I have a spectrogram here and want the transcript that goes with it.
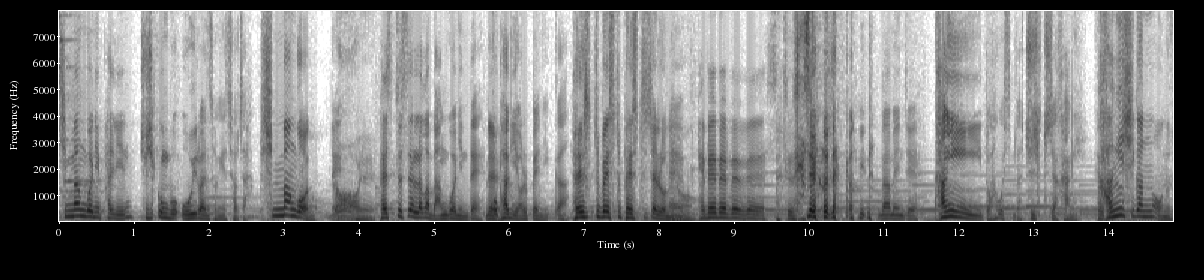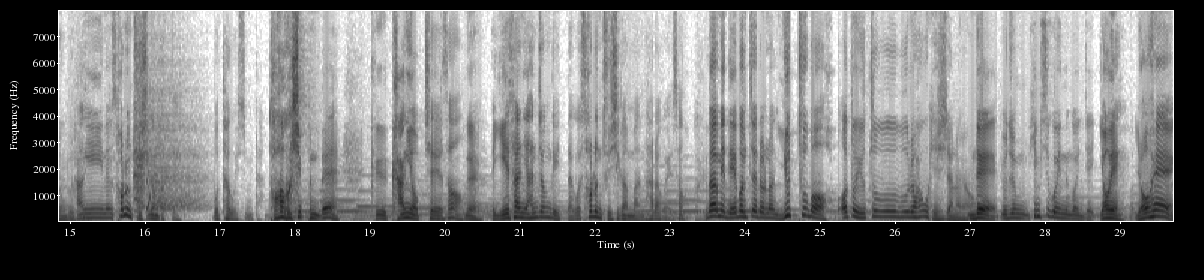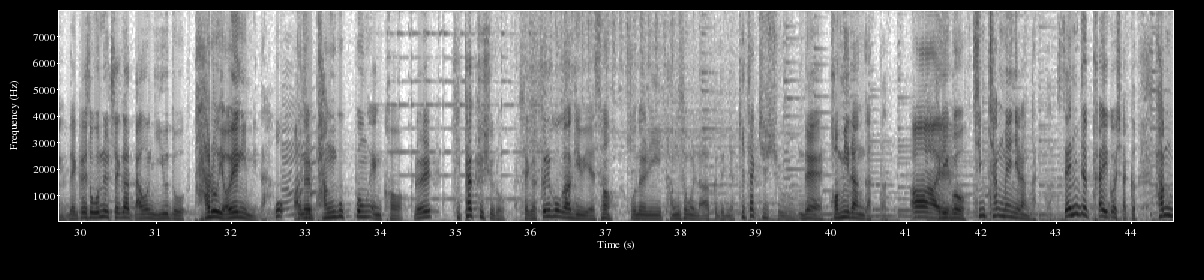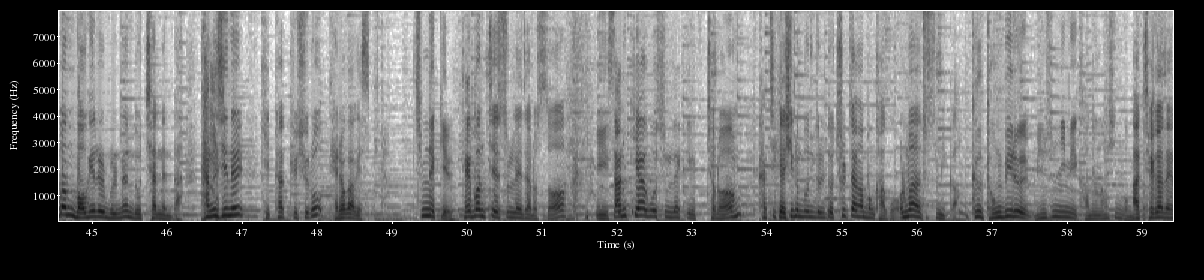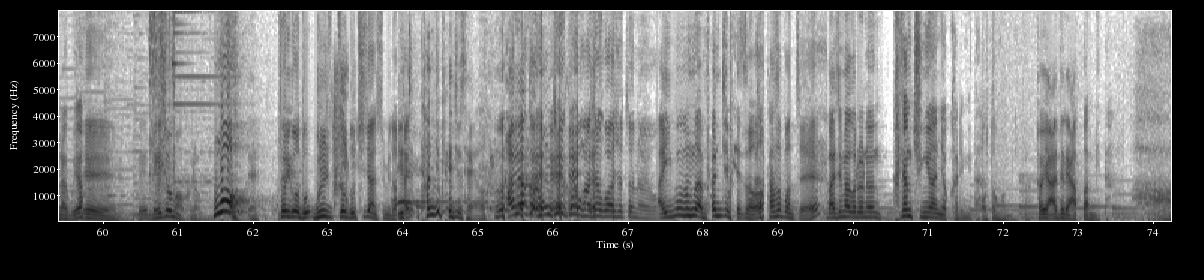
10만 권이 팔린 주식 공부 5일 완성의 저자. 10만 권. 야, 예. 베스트셀러가 만 권인데 네. 곱하기 10배니까 베스트 베스트 베스트셀러네요. 베베베베베스트셀러 작가입니다. 그 다음에 이제 강의도 하고 있습니다. 주식 투자 강의. 강의 시간은 어느 정도? 강의는 32시간밖에 못 하고 있습니다. 더 하고 싶은데 그 강의 업체에서 네. 예산이 한정돼 있다고 32시간만 하라고 해서 그다음에 네 번째로는 유튜버. 어, 또 유튜브를 하고 계시잖아요. 네, 요즘 힘쓰고 있는 건 이제 여행. 여행. 네, 그래서 오늘 제가 나온 이유도 바로 여행입니다. 어, 아직- 오늘 방국봉 앵커를 기타큐슈로 제가 끌고 가기 위해서 오늘 이 방송을 나왔거든요. 기타큐슈. 네, 범이랑 갔던 아, 그리고 침착맨이랑 갔던 sand tiger shark 한 번 먹이를 물면 놓지 않는다. 당신을 기타큐슈로 데려가겠습니다. 예. 순례길. 세 번째 순례자로서 이 산티아고 순례길처럼 같이 계시는 분들도 출장 한번 가고 얼마나 좋습니까? 그 경비를 민수님이 가능하신 겁니까? 아 제가 내라고요? 예. 네, 내줘 뭐 그럼. 우와! 네. 저 이거 물 저 놓치지 않습니다. 이 편집해 주세요. 아니 아까 롱테이크로 가자고 하셨잖아요. 아 이 부분만 편집해서 다섯 번째. 마지막으로는 가장 중요한 역할입니다. 어떤 겁니까? 저희 아들의 아빠입니다.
